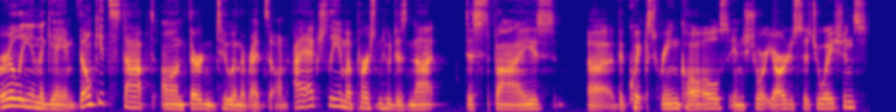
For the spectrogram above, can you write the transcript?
Early in the game, don't get stopped on third and two in the red zone. I actually am a person who does not despise uh, the quick screen calls in short yardage situations.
